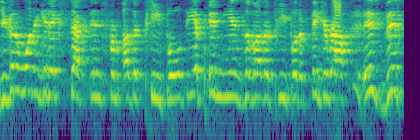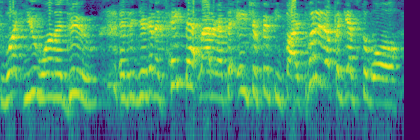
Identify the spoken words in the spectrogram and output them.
You're going to want to get acceptance from other people, the opinions of other people to figure out, is this what you want to do? And then you're going to take that ladder at the age of 55, put it up against the wall,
